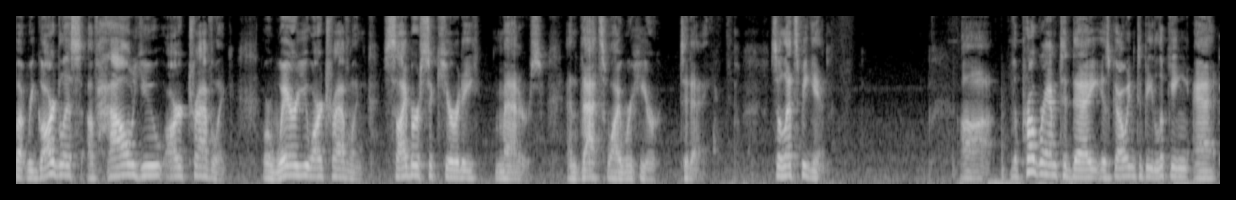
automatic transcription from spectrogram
but regardless of how you are traveling, or where you are traveling, cybersecurity matters. And that's why we're here today. So let's begin. Uh, the program today is going to be looking at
